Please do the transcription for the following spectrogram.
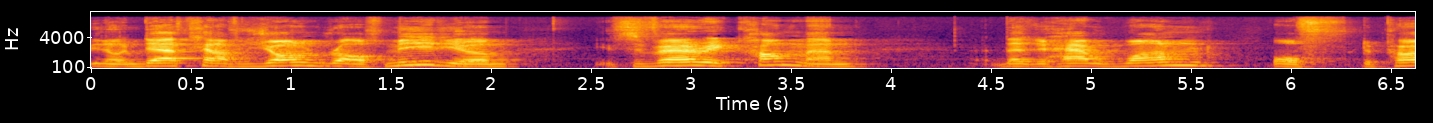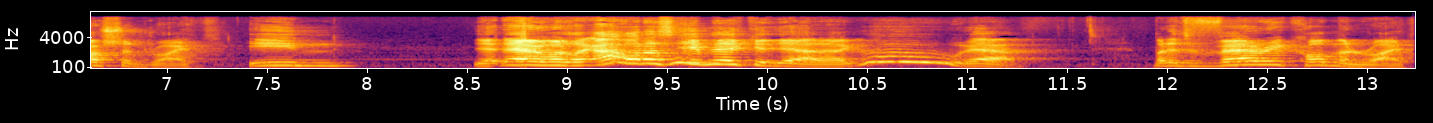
you know that kind of genre of medium, it's very common that you have one of the person right in. Yeah, everyone's like, I want to see him naked. Yeah, like, woo, yeah. But it's very common, right,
